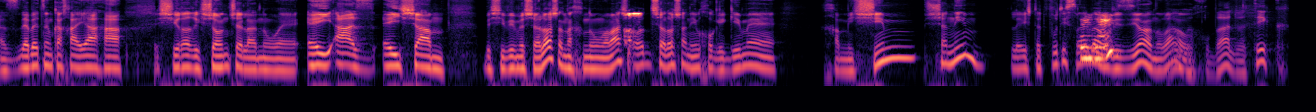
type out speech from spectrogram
אז זה בעצם ככה היה השיר הראשון שלנו, אי אז, אי שם, ב-73. אנחנו ממש עוד שלוש שנים חוגגים 50 שנים להשתתפות ישראל באירוויזיון, וואו. מכובד, ותיק.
